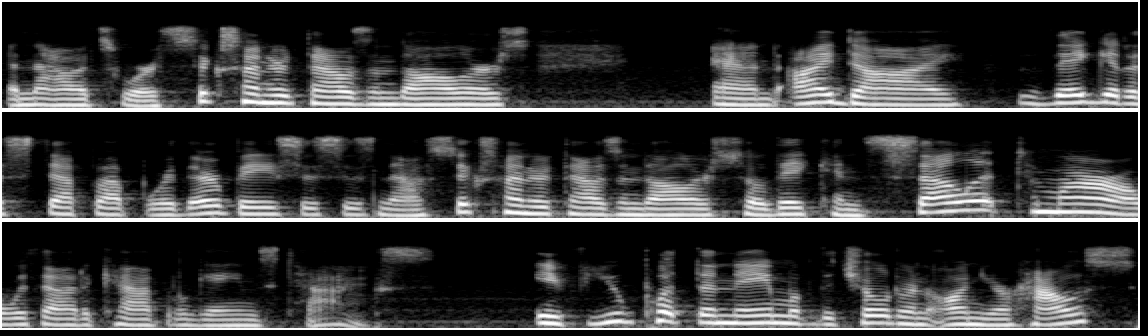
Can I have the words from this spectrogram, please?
and now it's worth $600,000 and I die, they get a step up where their basis is now $600,000 so they can sell it tomorrow without a capital gains tax. Hmm. If you put the name of the children on your house,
